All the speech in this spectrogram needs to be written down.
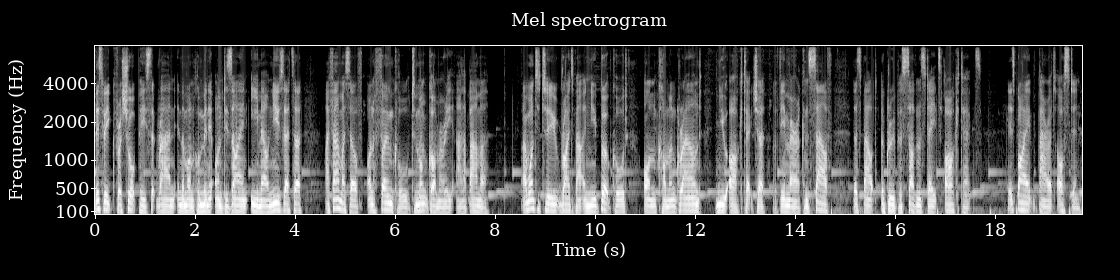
This week, for a short piece that ran in the Monocle Minute on Design email newsletter, I found myself on a phone call to Montgomery, Alabama. I wanted to write about a new book called On Common Ground New Architecture of the American South that's about a group of Southern states architects. It's by Barrett Austin.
